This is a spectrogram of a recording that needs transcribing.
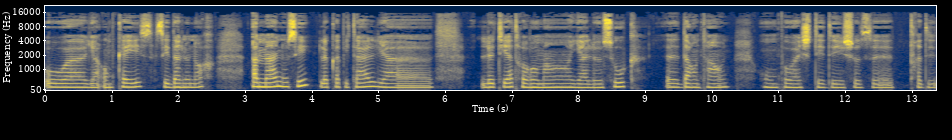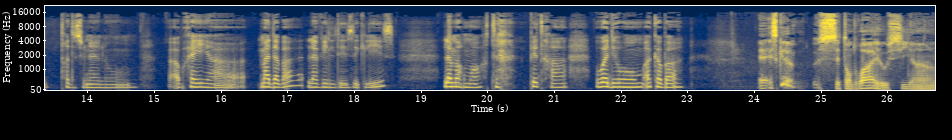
où euh, il y a Omkais, c'est dans le nord. Amman aussi, la capitale, il y a le théâtre romain, il y a le souk euh, downtown où on peut acheter des choses euh, traditionnelles. Ou... Après, il y a Madaba, la ville des églises, la mort morte, Petra, Wadi Rum, Akaba. Est-ce que cet endroit est aussi un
